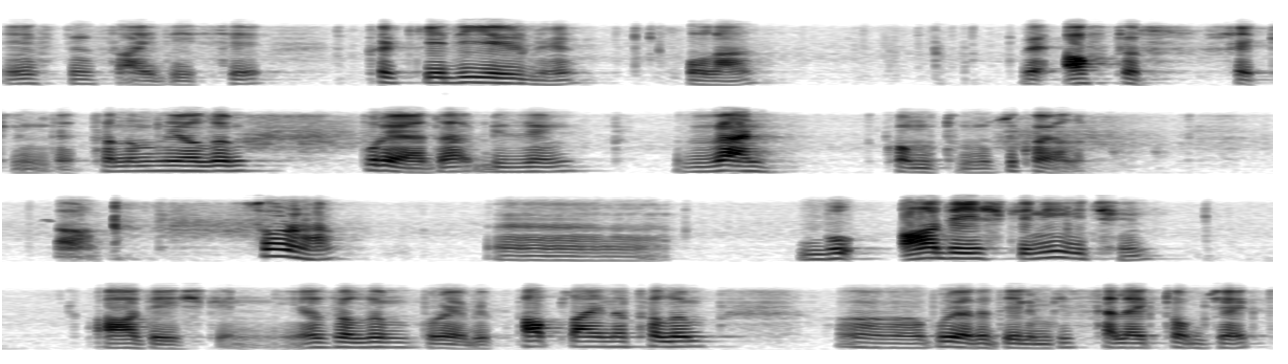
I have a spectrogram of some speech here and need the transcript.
instance ID'si 4720 olan ve after şeklinde tanımlayalım. Buraya da bizim when komutumuzu koyalım. Tamam. Sonra e, bu A değişkeni için A değişkenini yazalım. Buraya bir pipeline atalım. E, buraya da diyelim ki select object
